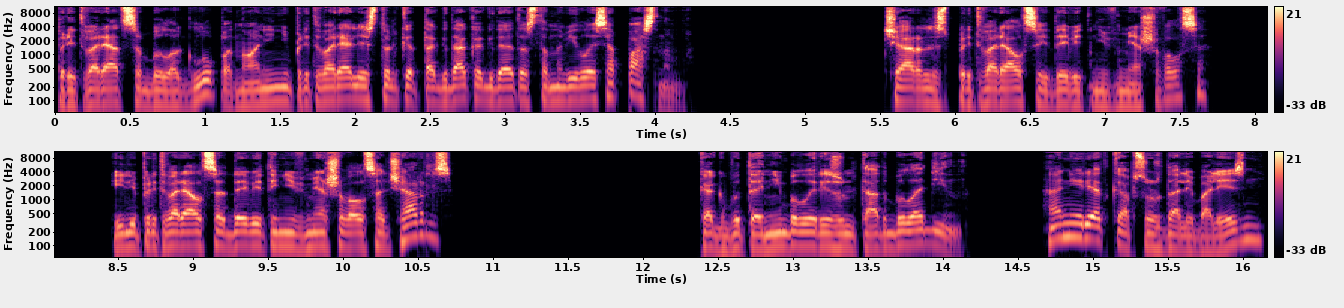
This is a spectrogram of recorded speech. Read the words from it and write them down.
Притворяться было глупо, но они не притворялись только тогда, когда это становилось опасным. Чарльз притворялся, и Дэвид не вмешивался? Или притворялся Дэвид и не вмешивался Чарльз? Как бы то ни было, результат был один. Они редко обсуждали болезнь,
